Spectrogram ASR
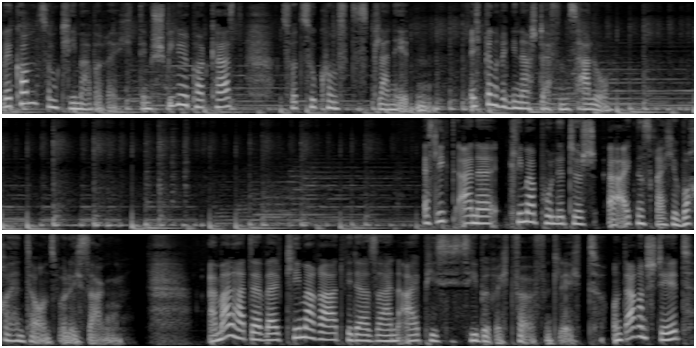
Willkommen zum Klimabericht, dem Spiegel-Podcast zur Zukunft des Planeten. Ich bin Regina Steffens. Hallo. Es liegt eine klimapolitisch ereignisreiche Woche hinter uns, würde ich sagen. Einmal hat der Weltklimarat wieder seinen IPCC-Bericht veröffentlicht. Und darin steht,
